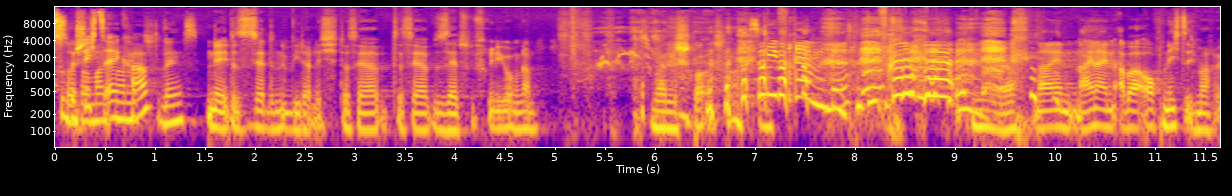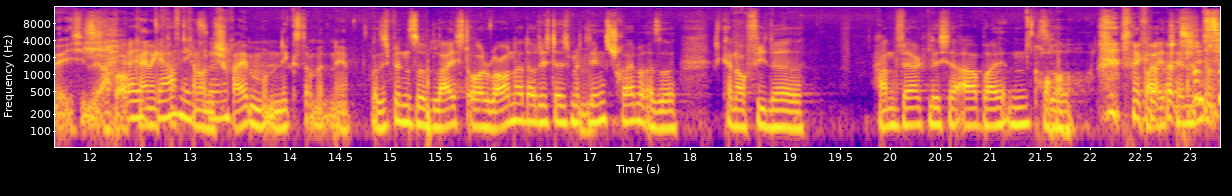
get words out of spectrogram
so du Geschichts-LK. Nee, das ist ja dann widerlich. Das ist ja, das ist ja Selbstbefriedigung dann. Ich meine, Schra Die Fremde. naja. Nein, nein, nein, aber auch nichts. Ich mache, ich habe auch keine Kraft. Ich kann auch nicht schreiben und nichts damit. Nee. Also ich bin so leicht Allrounder dadurch, dass ich Mhm. mit links schreibe. Also ich kann auch viele handwerkliche Arbeiten. So beidhändig.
